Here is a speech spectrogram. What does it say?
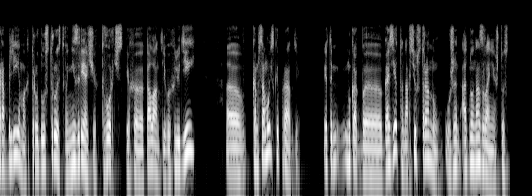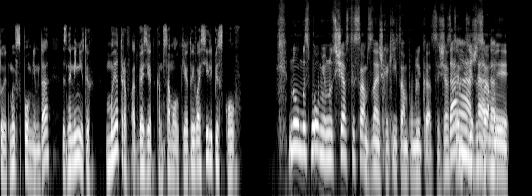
проблемах трудоустройства незрячих, творческих, э, талантливых людей э, в «Комсомольской правде». Это, ну, как бы газета на всю страну. Уже одно название, что стоит. Мы вспомним, да, знаменитых метров от газеты «Комсомолки». Это и Василий Песков, ну, мы вспомним, ну, сейчас ты сам знаешь, какие там публикации. Сейчас да, там те же да, самые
